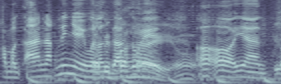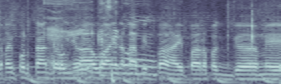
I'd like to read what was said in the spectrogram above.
kamag-anak ninyo, yung walang Kapitbahay, gagawin. oo. Oo, yan. Pinaka-importante, huwag nyo Eh, kasi aawain ng kung- kapitbahay para pag uh, may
